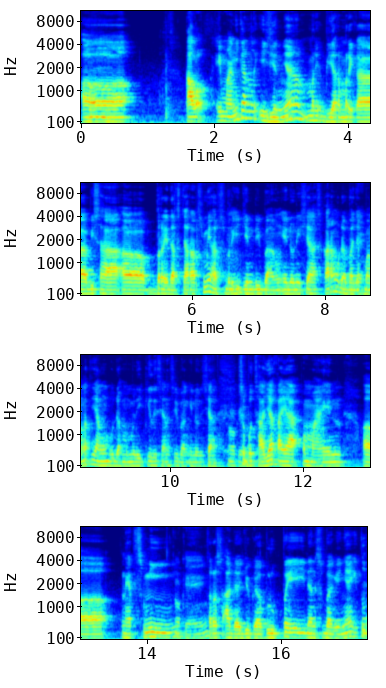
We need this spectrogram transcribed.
Eh, Kalau Emani kan izinnya biar mereka bisa eh, beredar secara resmi harus berizin di Bank Indonesia. Sekarang udah banyak Oke. banget yang udah memiliki lisensi Bank Indonesia. Oke. Sebut saja kayak pemain eh, Netsme, Oke. terus ada juga BluePay dan sebagainya. Itu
